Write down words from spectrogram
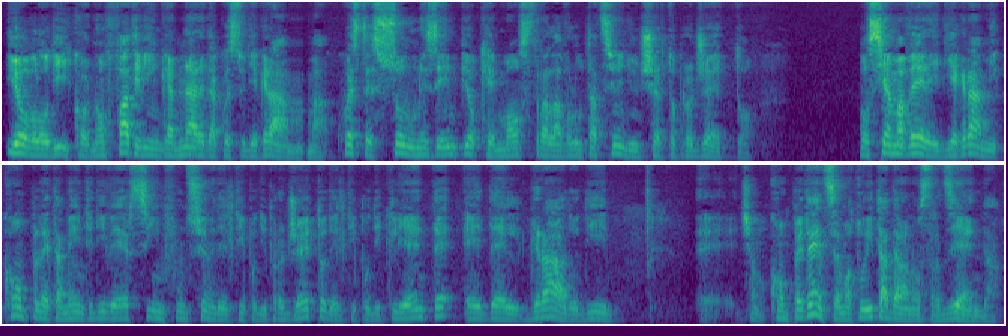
Io ve lo dico, non fatevi ingannare da questo diagramma, questo è solo un esempio che mostra la valutazione di un certo progetto possiamo avere diagrammi completamente diversi in funzione del tipo di progetto, del tipo di cliente e del grado di eh, diciamo, competenza e maturità della nostra azienda.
